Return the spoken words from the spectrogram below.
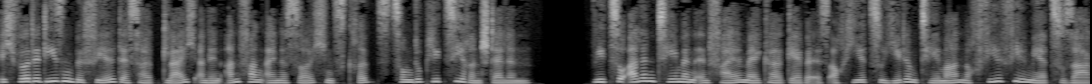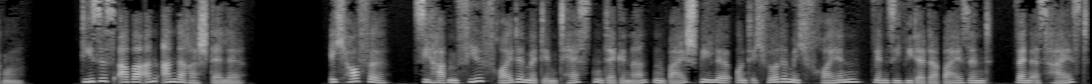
Ich würde diesen Befehl deshalb gleich an den Anfang eines solchen Skripts zum Duplizieren stellen. Wie zu allen Themen in FileMaker gäbe es auch hier zu jedem Thema noch viel viel mehr zu sagen. Dieses aber an anderer Stelle. Ich hoffe, Sie haben viel Freude mit dem Testen der genannten Beispiele und ich würde mich freuen, wenn Sie wieder dabei sind, wenn es heißt,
